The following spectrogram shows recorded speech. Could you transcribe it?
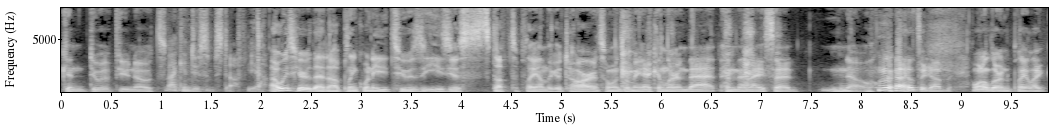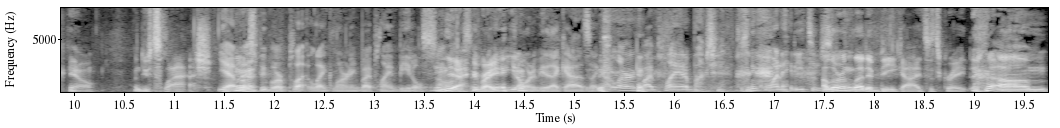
can do a few notes. I can do some stuff. Yeah. I always hear that uh, Blink 182 is the easiest stuff to play on the guitar, and someone told me I can learn that, and then I said no. I was like, I want to learn to play like you know, I want to do Slash. Yeah, most people are pl- like learning by playing Beatles songs. Yeah, And right. You don't want to be that guy that's like, I learned by playing a bunch of Blink 182 I learned Let It Be, guys. It's great. um,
